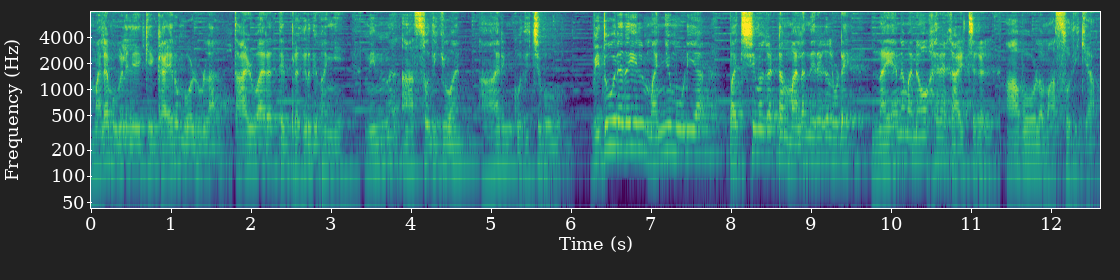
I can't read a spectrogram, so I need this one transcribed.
മലമുകളിലേക്ക് കയറുമ്പോഴുള്ള താഴ്വാരത്തെ പ്രകൃതി ഭംഗി നിന്ന് ആസ്വദിക്കുവാൻ ആരും കൊതിച്ചു പോകും. വിദൂരതയിൽ മഞ്ഞുമൂടിയ പശ്ചിമഘട്ട മലനിരകളുടെ നയനമനോഹര കാഴ്ചകൾ ആവോളം ആസ്വദിക്കാം.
